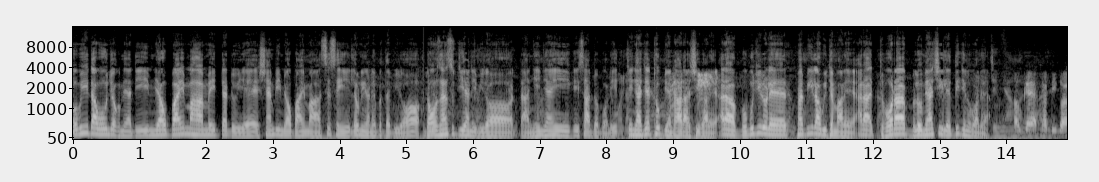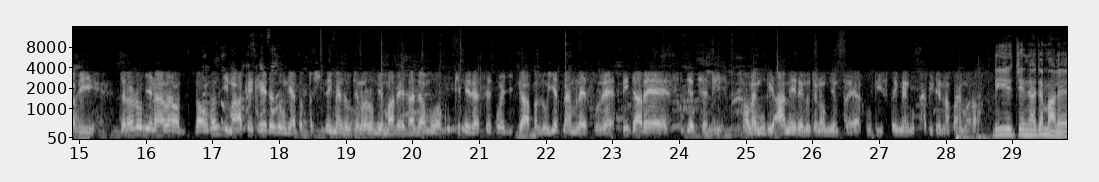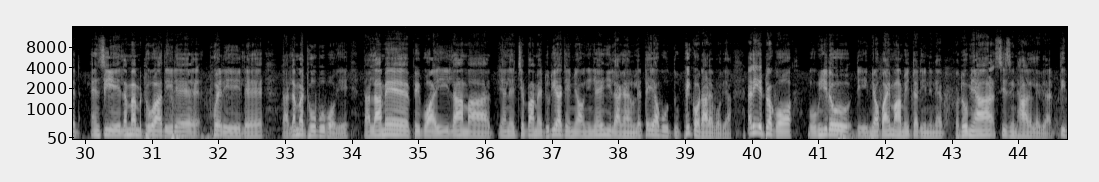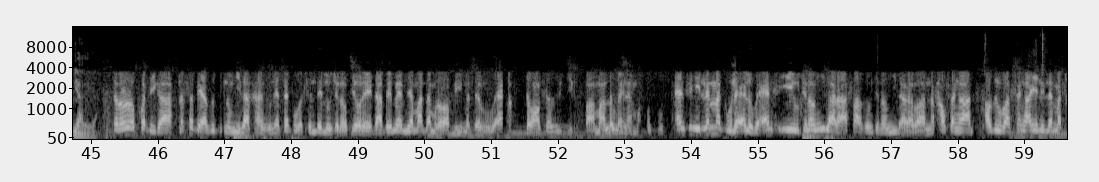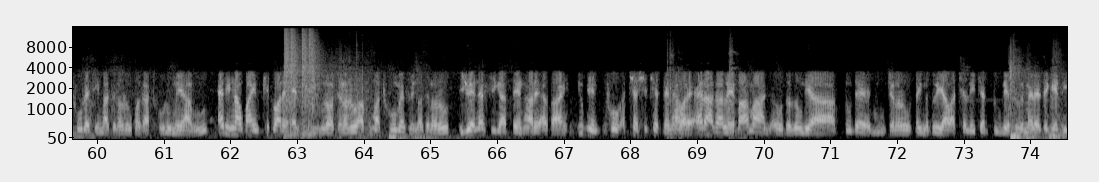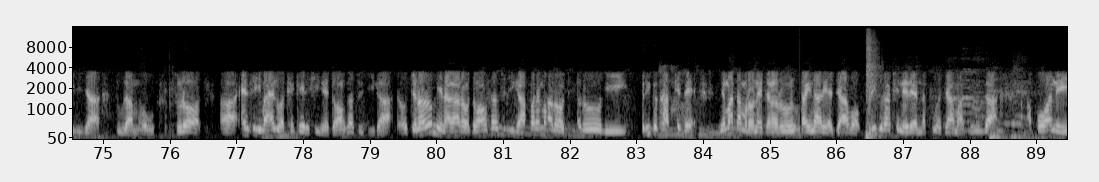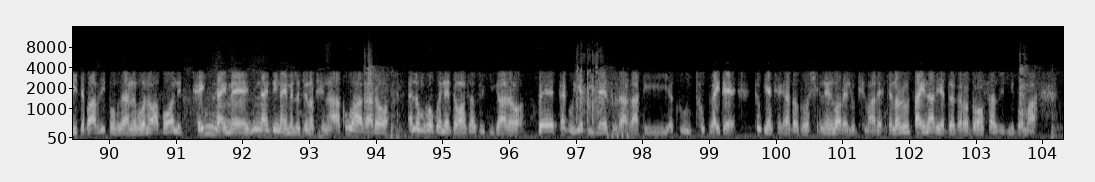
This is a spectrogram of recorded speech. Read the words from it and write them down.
ဗိုလ်ကြီးတာဝန်ကျော်ခင်ဗျာဒီမြောက်ပိုင်းမဟာမိတ်တပ်တွေရဲ့ရှမ်းပြည်မြောက်ပိုင်းမှာစစ်စင်ရေးလုပ်နေတာနဲ့ပတ်သက်ပြီးတော့ဒေါ်အောင်ဆန်းစုကြည်ကနေပြီးတော့ဒါငြိမ်းချမ်းရေးကိစ္စအတွက်ပေါ့လေကြေညာချက်ထုတ်ပြန်ထားတာရှိပါတယ်အဲ့ဒါဗိုလ်မှူးကြီးတို့လည်းဖတ်ပြီးလောက်ပြီးထင်ပါတယ်အဲ့ဒါသဘောထားဘယ်လိုများရှိလဲသိချင်လို့ပါဗျာဟုတ်ကဲ့ဖတ်ပြီးပါပြီ ကျွန်တော်တို့မြင်တာကတော့ဒေါ်ဆန်းစီမှာအခက်အခဲတစ်စုံတရာတော့ရှိလိမ့်မယ်လို့ကျွန်တော်တို့မြင်ပါတယ်ဒါကြောင့်မို့အခုဖြစ်နေတဲ့စစ်ပွဲကြီးကဘယ်လိုရက်နှံ့မလဲဆိုတော့တိကျတဲ့စုပြချက်တွေဆောင်နိုင်မှုတွေအားနည်းတယ်လို့ကျွန်တော်မြင်ပါတယ်အခုဒီ statement ကိုဖတ်ပြီးတဲ့နောက်ပိုင်းမှာတော့ဒီကြေညာချက်မှာလည်း NCA လက်မှတ်မထိုးရသေးတဲ့ဖွဲ့တွေလည်းဒါလက်မှတ်ထိုးဖို့ပေါ့ဗျဒါလာမဲ့ဖေဖော်ဝါရီလမှာပြန်လဲကျင်းပမဲ့ဒုတိယကြိမ်မြောက်ငြိမ်းချမ်းရေးညီလာခံကိုလည်းတက်ရောက်ဖို့သူဖိတ်ခေါ်ထားတယ်ပေါ့ဗျာအဲ့ဒီအတွက်ကောဗိုလ်မှူးကြီးတို့ဒီမြောက်ပိုင်းမဟာမိတ်တပ်တွေအနေနဲ့ဘယ်လိုများစီစဉ်ထားရလဲဗျသိပြသေးဗျကျွန် တော်တို့အဖွဲ့တွေကလက်ဆက်တရားစုပြည်လုံးညီလာခံဆိုနေတက်ဖို့အဆင်သင့်လို့ကျွန်တော်ပြောတယ်ဒါပေမဲ့မြန်မာတပ်မတော်ကပြီးမတက်ဘူးအဲဒေါ်အောင်ဆန်းစုကြည်ဘာမှလုပ်နိုင်တာမဟုတ်ဘူး NCA လက်မှတ်ကိုလည်းအဲ့လိုပဲ NCA ကိုကျွန်တော်ညီလာတာအစဆုံးကျွန်တော်ညီလာတာပါ2015အောက်တိုဘာ15ရက်နေ့လက်မှတ်ထိုးတဲ့အချိန်မှာကျွန်တော်တို့ဘက်ကထိုးလို့မရဘူးအဲ့ဒီနောက်ပိုင်းဖြစ်သွားတဲ့ NCA ကိုတော့ကျွန်တော်တို့အခုမှထိုးမယ်ဆိုရင်တော့ကျွန်တော်တို့ UNFC ကတင်ထားတဲ့အတိုင်းပြုပြင်ဖို့အချက်ရှိချက်တင်ထားပါတယ်အဲ့ဒါကလည်းဘာမှဟိုသုံးတရားတူးတဲ့မှုကျွန်တော်တို့သိမတွေ့ရအောင်အချက်လေးချက်တူတယ်ဆိုပေမဲ့လည်းတကယ်တိတိကျတူတာမဟုတ်ဘူးဆိုတော့အာ NCA မှာအဲ့လိုအခက်အခဲတွေရှိနေဒေါအောင်ဆန်းစုကြည်ကကျွန်တော်တို့မြင်တာကတော့ဒေါအောင်ဆန်းစုကြည်ကပထမတော့ကျွန်တော်တို့ဒီပြိပခါဖြစ်တဲ့မြန်မာတပ်မတော်နဲ့ကျွန်တော်တို့တိုင်းသားတွေအကြားပေါ့ပြိပခါဖြစ်နေတဲ့နှစ်ခုအကြားမှာသူကအပေါ်ကနေတဘာပတိပုံစံလိုပေါ့နော်အပေါ်ကနေထိန်းနိုင်မယ်ညှိနှိုင်းပေးနိုင်မယ်လို့ကျွန်တော်ထင်တာအခုဟာကတော့ အဲ့လိုမဟုတ်ဘဲနဲ့ဒေါအောင်ဆန်းစုကြည်ကတော့ဘယ်ဖက်ကိုရက်တည်လဲဆိုတာကဒီအခုထုတ်လိုက်တဲ့ထုတ်ပြန်ချက်ကတော့သူရှင်းလင်းသွားတယ်လို့ထင်ပါတယ်ကျွန်တော်တို့တိုင်းသားတွေအတွက်ကတော့ဒေါအောင်ဆန်းစုကြည်ပေါ်မှာ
